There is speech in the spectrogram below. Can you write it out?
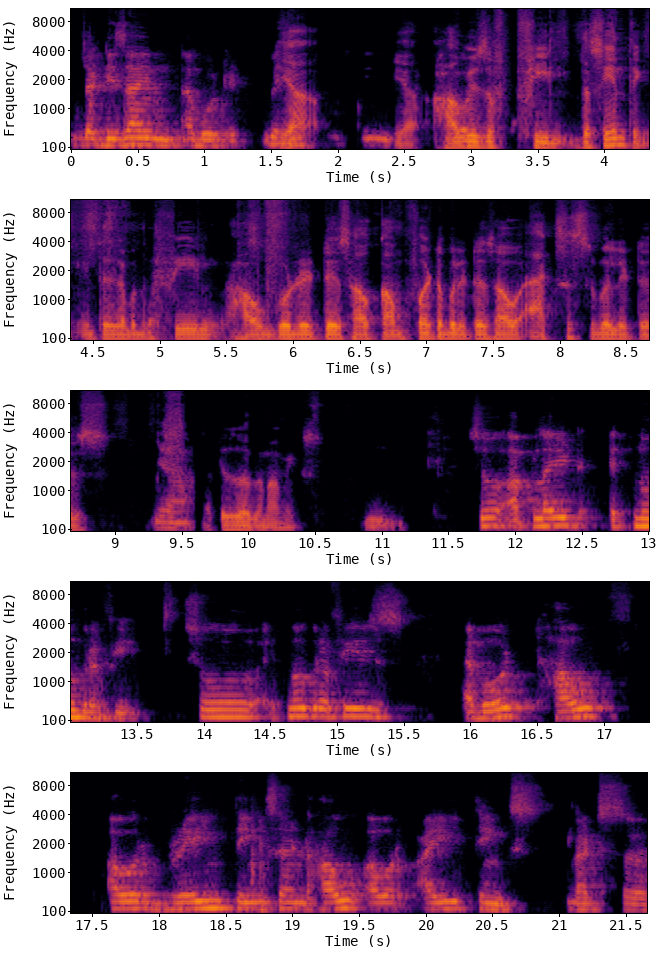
the design about it. We Yeah. Yeah. How is the feel? The same thing. It is about the feel, how good it is, how comfortable it is, how accessible it is. yeah. That is ergonomics. Mm. So applied ethnography. So ethnography is about how our brain thinks and how our eye thinks. That's uh,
